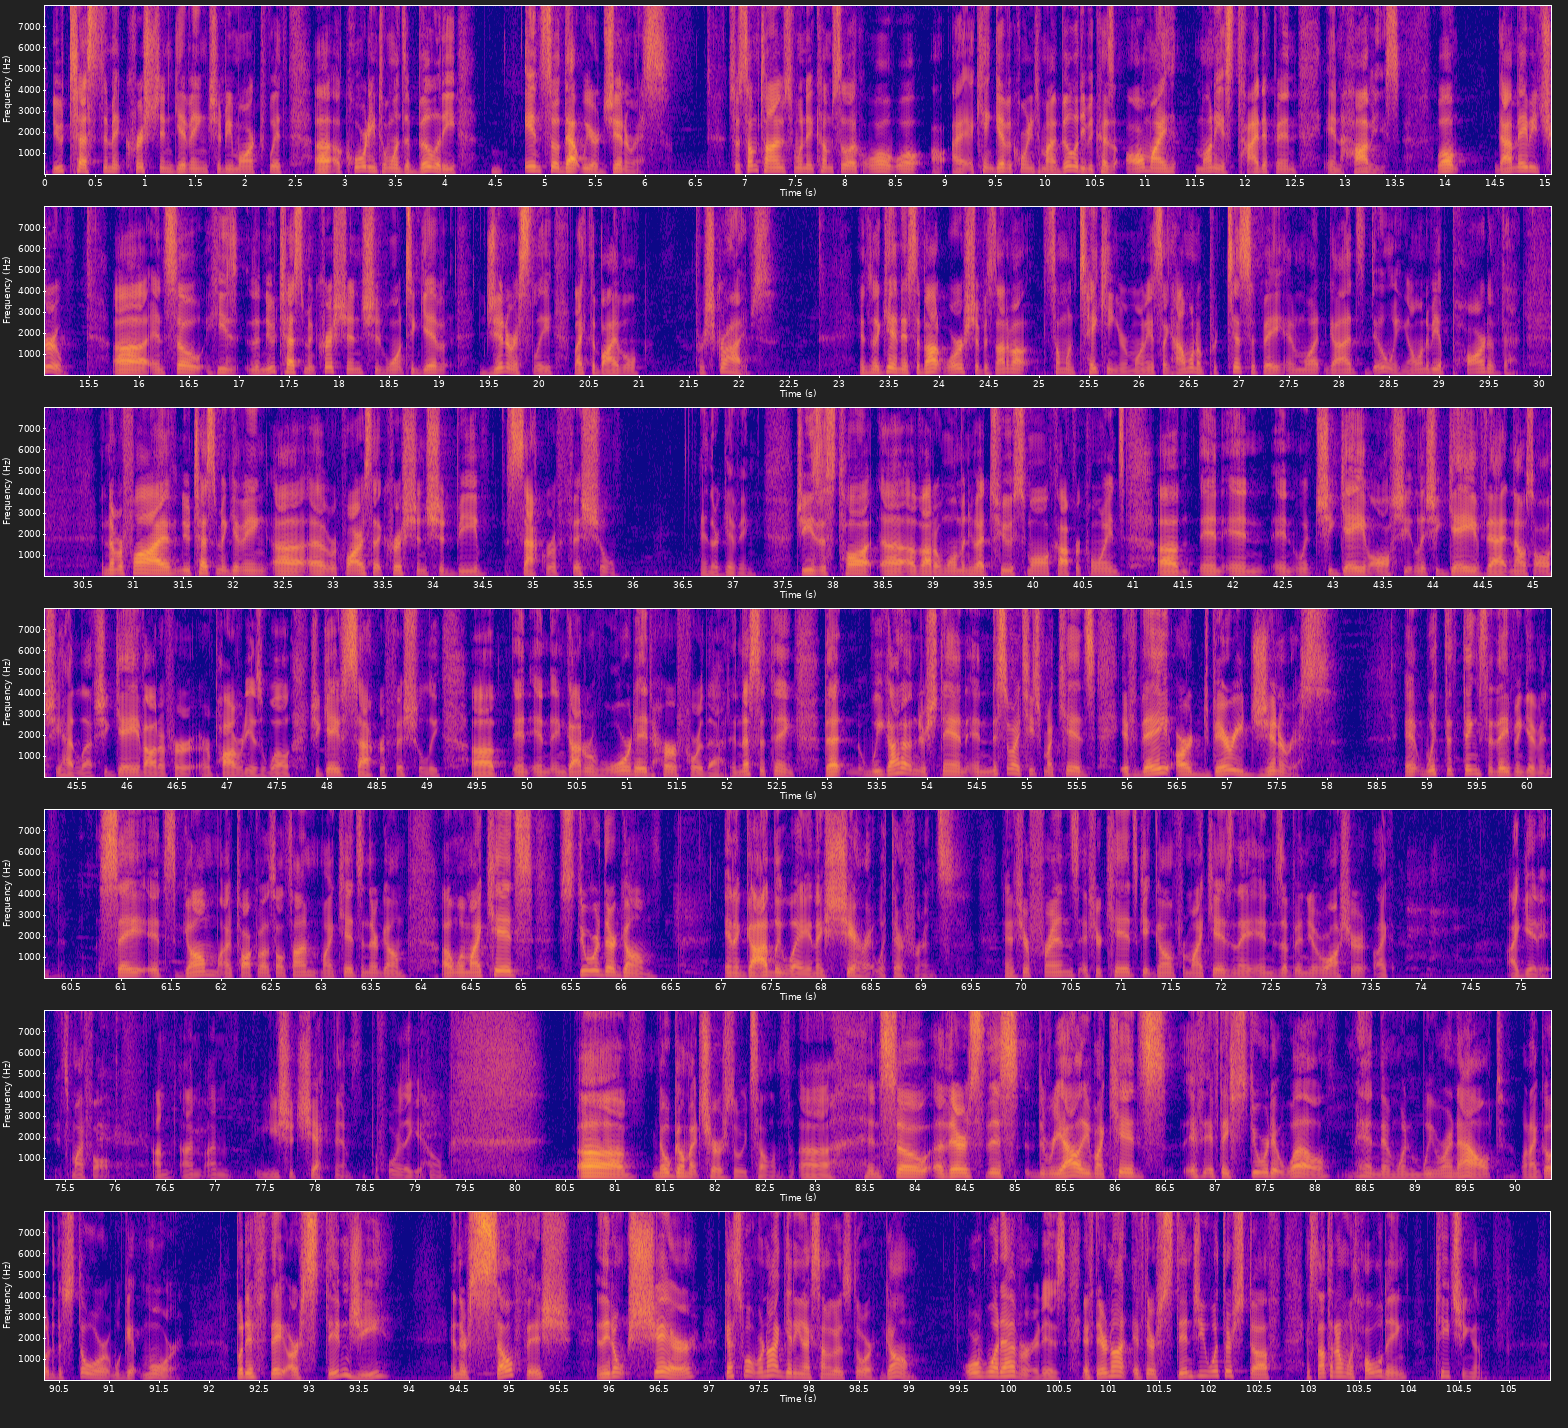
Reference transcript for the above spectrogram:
New Testament Christian giving should be marked with uh, according to one's ability, in so that we are generous. So sometimes when it comes to like, well, well, I, I can't give according to my ability because all my money is tied up in in hobbies. Well, that may be true. Uh, and so he's the New Testament Christian should want to give generously, like the Bible prescribes. And again, it's about worship. It's not about someone taking your money. It's like, I want to participate in what God's doing, I want to be a part of that. And number five, New Testament giving uh, uh, requires that Christians should be sacrificial in their giving. Jesus taught uh, about a woman who had two small copper coins, um, and, and, and when she gave all she she gave that, and that was all she had left. She gave out of her, her poverty as well. She gave sacrificially, uh, and, and, and God rewarded her for that. And that's the thing that we got to understand, and this is what I teach my kids. If they are very generous eh, with the things that they've been given, say it's gum. I talk about this all the time. My kids and their gum. Uh, when my kids steward their gum, in a godly way and they share it with their friends. And if your friends, if your kids get gum from my kids and they ends up in your washer, like, I get it. It's my fault. I'm, I'm, I'm, you should check them before they get home. Uh, no gum at church, do we tell them. Uh, and so uh, there's this, the reality of my kids, if, if they steward it well, man, then when we run out, when I go to the store, we'll get more. But if they are stingy and they're selfish and they don't share, guess what? We're not getting next time we go to the store gum or whatever it is. If they're not, if they're stingy with their stuff, it's not that I'm withholding, I'm teaching them.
